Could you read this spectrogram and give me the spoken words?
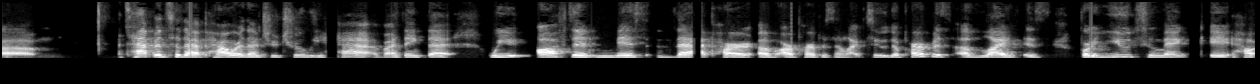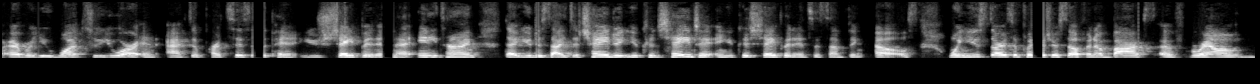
um, tap into that power that you truly have. I think that we often miss that part of our purpose in life too. The purpose of life is for you to make it however you want to. You are an active participant. You shape it, and at any time that you decide to change it, you can change it and you can shape it into something else. When you start to put yourself in a box of around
